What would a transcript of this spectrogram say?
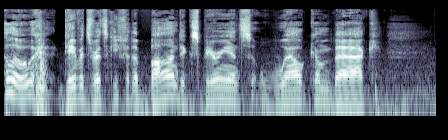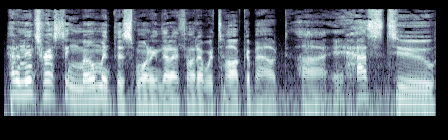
Hello, David Zaritsky for the Bond Experience. Welcome back. Had an interesting moment this morning that I thought I would talk about. Uh, it has to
